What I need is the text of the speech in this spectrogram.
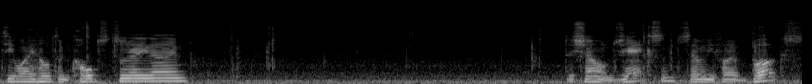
T.Y. Hilton Colts, 299 DeSean Jackson, 75 bucks.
